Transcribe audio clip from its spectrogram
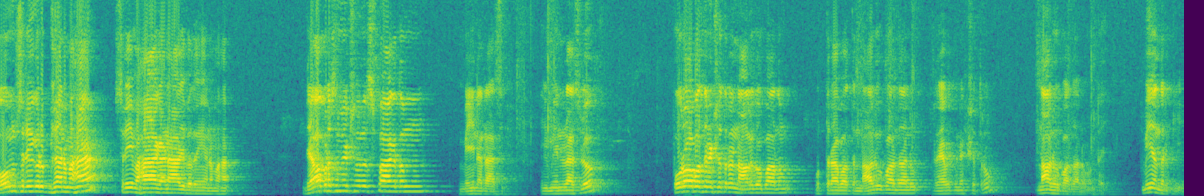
ఓం శ్రీ గురుభ్యో నమ. శ్రీ మహాగణాధిపతయ నమ. దేవప్రసమీక్షలు స్వాగతం. మీనరాశి ఈ మీనరాశిలో పూర్వభద్ర నక్షత్రం నాలుగో పాదం ఉత్తరాభద్ర నాలుగు పాదాలు రేవతి నక్షత్రం నాలుగు పాదాలు ఉంటాయి. మీ అందరికీ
